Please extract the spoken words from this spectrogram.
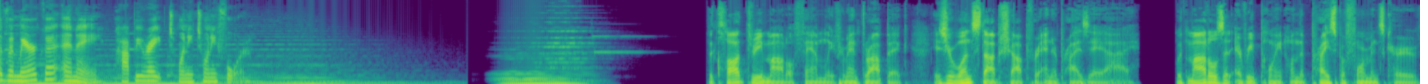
of America NA, copyright 2024. The Claude 3 model family from Anthropic is your one stop shop for enterprise AI. With models at every point on the price performance curve,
